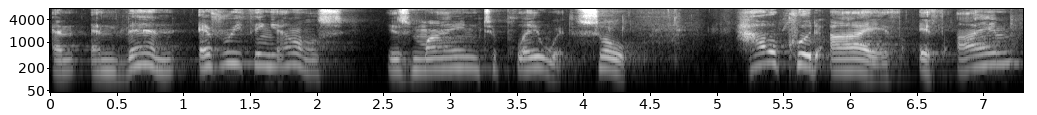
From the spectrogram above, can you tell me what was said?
And, and then everything else is mine to play with. So, how could I, if, if I'm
